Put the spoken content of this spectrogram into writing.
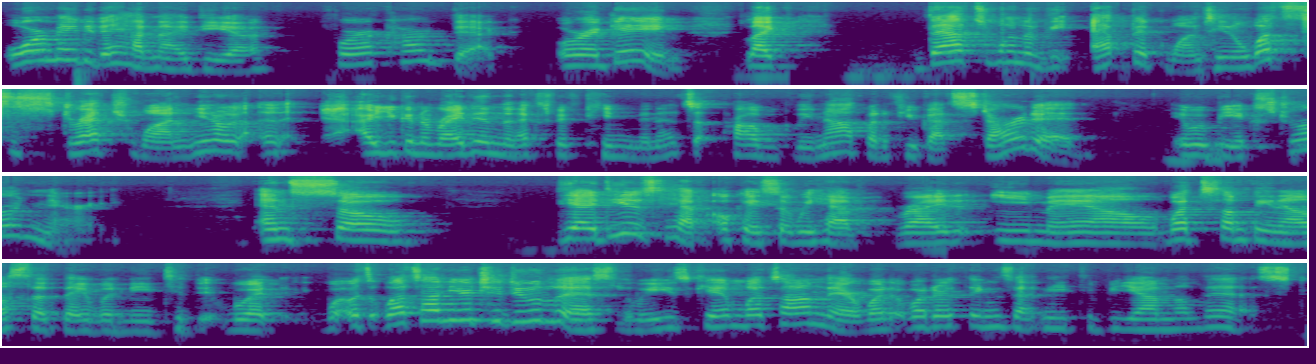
Or maybe they had an idea for a card deck or a game. Like that's one of the epic ones. You know what's the stretch one? You know uh, are you going to write it in the next 15 minutes? Probably not but if you got started it would be extraordinary and so the idea is to have okay so we have write email what's something else that they would need to do what what's, what's on your to-do list louise kim what's on there what, what are things that need to be on the list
